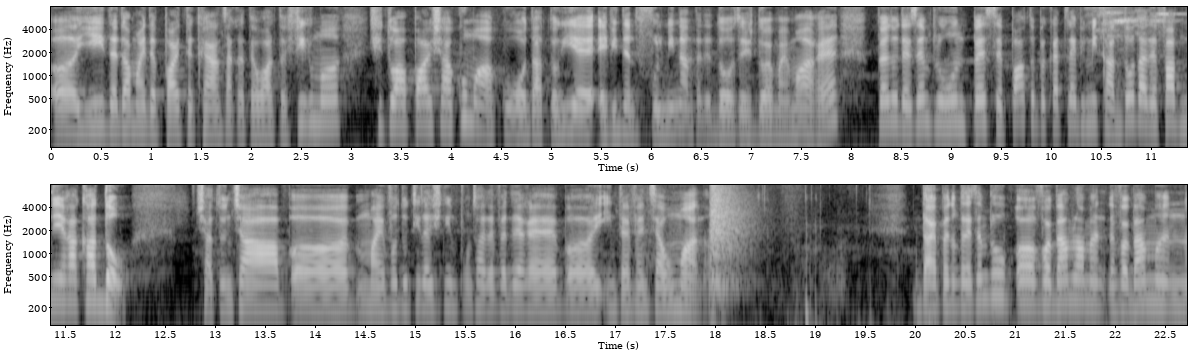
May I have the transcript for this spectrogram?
uh, ei dădeau mai departe creanța către o altă firmă și tu apari și acum cu o datorie evident fulminantă de 20 de ori mai mare pentru, de exemplu, un PS4 pe care l-ai primit cadou, dar de fapt nu era cadou. Și atunci uh, mai văd utilă și din punctul de vedere uh, intervenția umană. Dar pentru că, de exemplu, uh, vorbeam, la, vorbeam în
